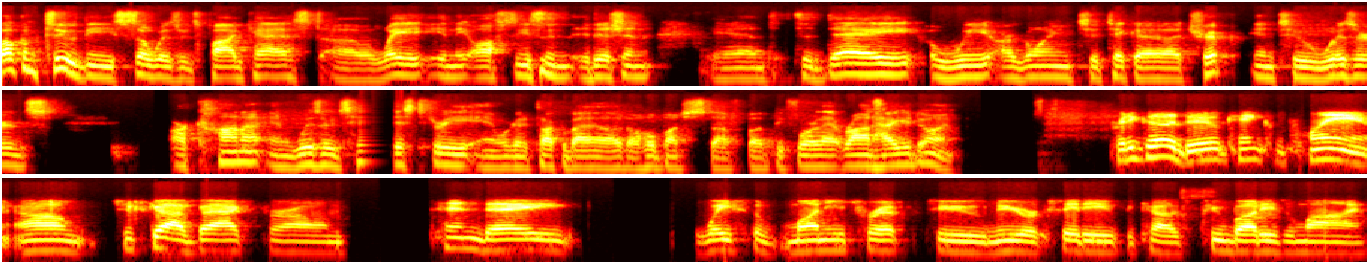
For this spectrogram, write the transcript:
welcome to the So Wizards podcast, uh, way in the off-season edition. And today we are going to take a trip into Wizards Arcana and Wizards history, and we're going to talk about a whole bunch of stuff. But before that, Ron, how are you doing? Pretty good, dude. Can't complain. Um, just got back from 10 day waste of money trip to New York City because two buddies of mine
